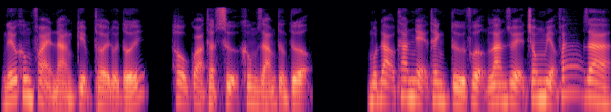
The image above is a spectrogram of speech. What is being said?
nếu không phải nàng kịp thời đổi tới, hậu quả thật sự không dám tưởng tượng. Một đạo than nhẹ thanh từ Phượng Lan Duệ trong miệng phát ra,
